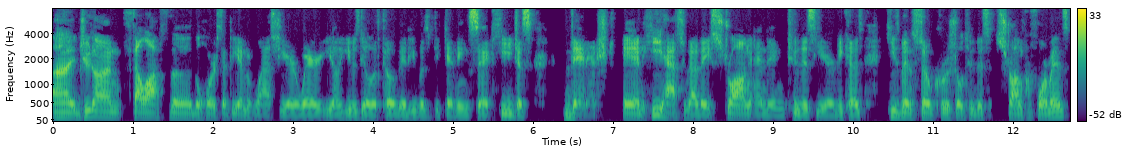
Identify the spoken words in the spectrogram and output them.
Uh, Judon fell off the the horse at the end of last year, where you know he was dealing with COVID, he was getting sick, he just vanished, and he has to have a strong ending to this year because he's been so crucial to this strong performance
